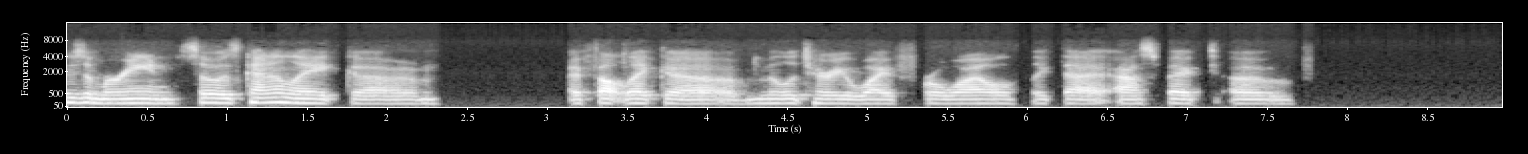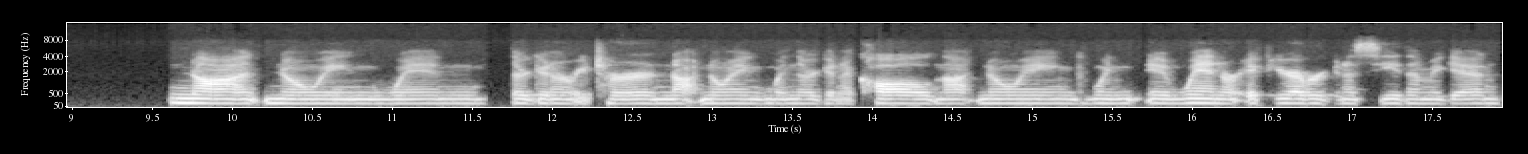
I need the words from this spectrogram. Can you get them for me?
was a Marine, so it was kind of like um, I felt like a military wife for a while, like that aspect of not knowing when they're going to return, not knowing when they're going to call, not knowing when eh, when or if you're ever going to see them again.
